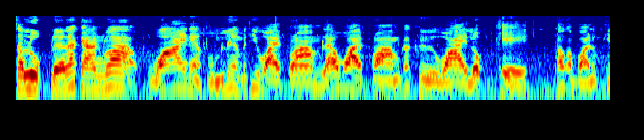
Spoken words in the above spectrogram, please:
สรุปเลยละกันว่า y เนี่ยผมเลื่อนไปที่ y prime แล้ว y prime ก็คือ y ลบ k เท่ากับ y ลบ k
